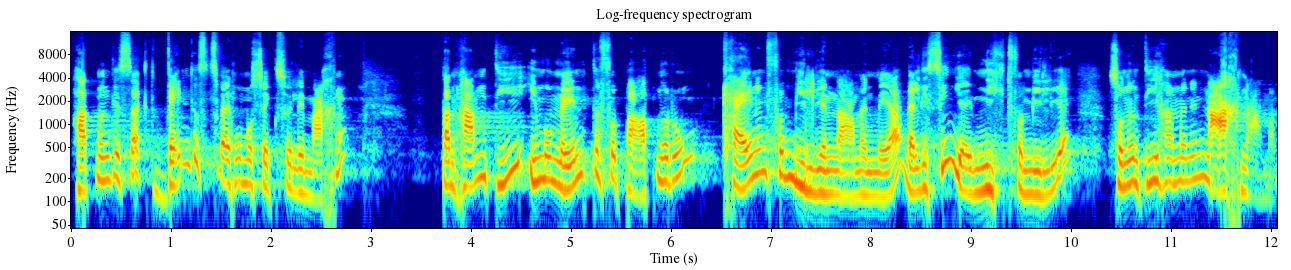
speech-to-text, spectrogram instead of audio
hat man gesagt, wenn das zwei Homosexuelle machen, dann haben die im Moment der Verpartnerung keinen Familiennamen mehr, weil die sind ja eben nicht Familie, sondern die haben einen Nachnamen.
